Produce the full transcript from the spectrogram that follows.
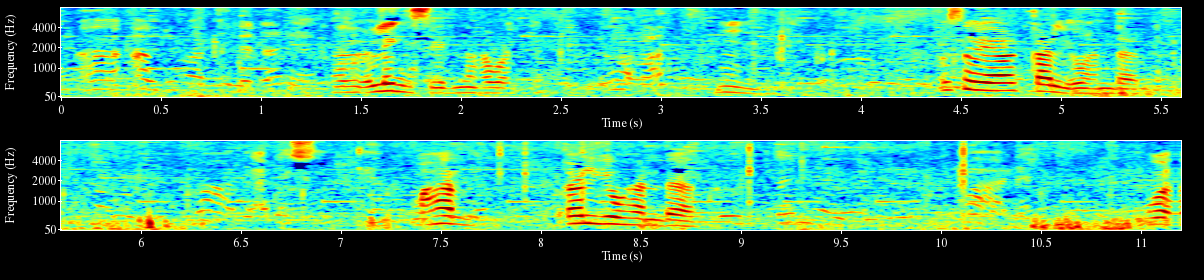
Jeg har aldri vært inne der, jeg. Länge sedan har varit. Du har vært? Mm. Och så jag kaljuhan där. Hva det? Det? Mahal. Kaljuhan där. Den Hva det? What?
